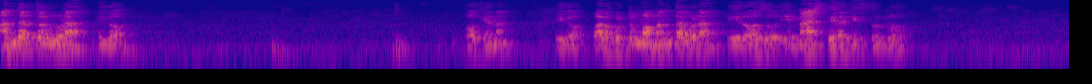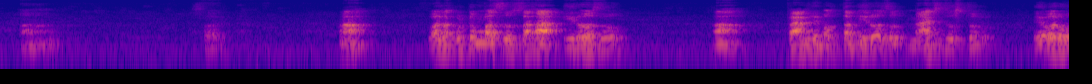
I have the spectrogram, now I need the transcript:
అందరితో కూడా ఇగో. ఓకేనా? ఇగో వాళ్ళ కుటుంబం అంతా కూడా ఈరోజు ఈ మ్యాచ్ తిరకిస్తుండ్రు. సారీ. వాళ్ళ కుటుంబస్తు సహా ఈరోజు ఫ్యామిలీ మొత్తం ఈరోజు మ్యాచ్ చూస్తుండ్రు. ఎవరు?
